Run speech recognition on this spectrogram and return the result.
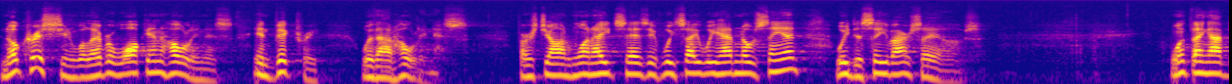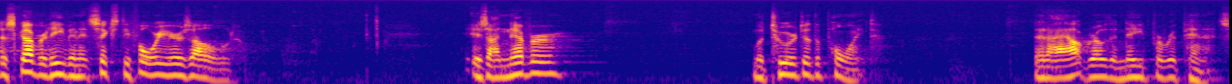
No Christian will ever walk in holiness, in victory, without holiness. 1 John 1 8 says, If we say we have no sin, we deceive ourselves. One thing I've discovered, even at 64 years old, is I never mature to the point that I outgrow the need for repentance.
